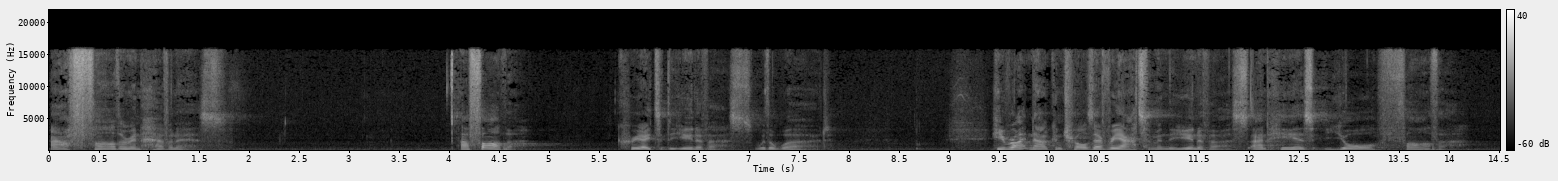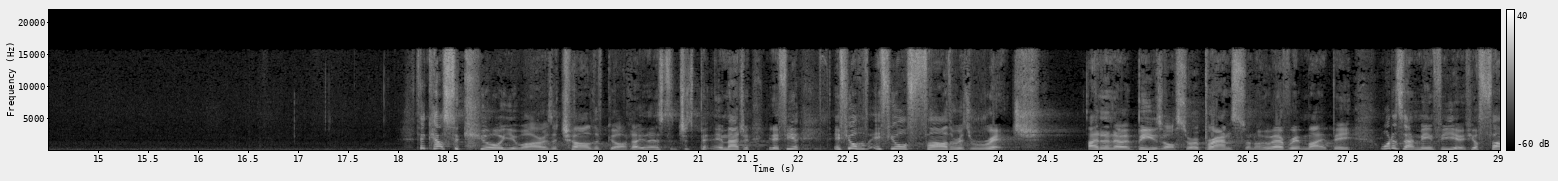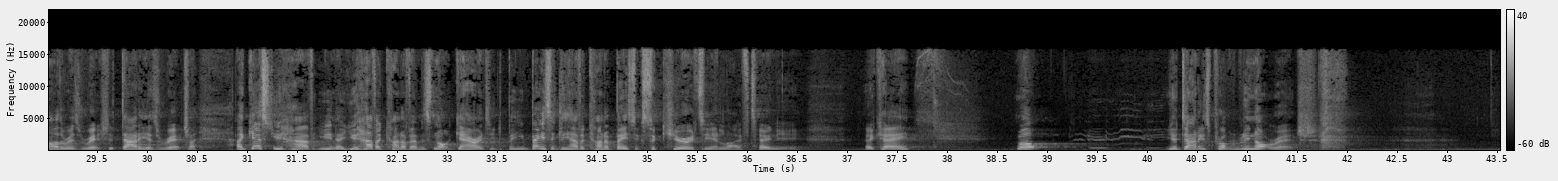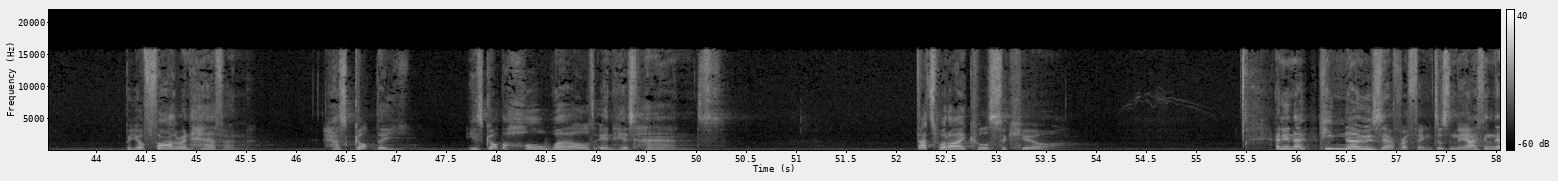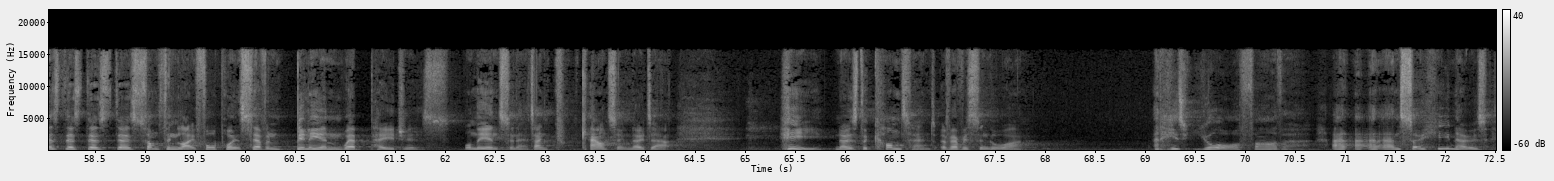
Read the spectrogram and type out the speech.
our Father in heaven is. Our Father created the universe with a word. He right now controls every atom in the universe, and He is your Father. Think how secure you are as a child of God. Like, just imagine you know, if, you, if, your, if your father is rich, I don't know, a Bezos or a Branson or whoever it might be. What does that mean for you? If your father is rich, if daddy is rich, I, I guess you have, you know, you have a kind of, it's not guaranteed, but you basically have a kind of basic security in life, don't you? Okay? Well, your daddy's probably not rich. but your father in heaven has got the, he's got the whole world in his hands. That's what I call secure. And you know, he knows everything, doesn't he? I think there's, there's, there's, there's something like 4.7 billion web pages on the internet, and counting, no doubt. He knows the content of every single one. And he's your father. And, and, and so he knows,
